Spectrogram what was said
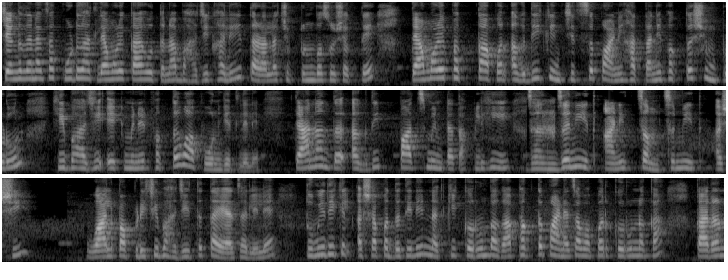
शेंगदाण्याचा कूट घातल्यामुळे काय होतं ना भाजी खाली तळाला चिकटून बसू शकते. त्यामुळे फक्त आपण अगदी किंचितचं पाणी हाताने फक्त शिंपडून ही भाजी एक मिनिट फक्त वाफवून घेतलेली आहे. त्यानंतर अगदी पाच मिनिटात आपली ही झणझणीत आणि चमचमीत अशी वालपापडीची भाजी तर तयार झालेली आहे. तुम्ही देखील अशा पद्धतीने नक्की करून बघा. फक्त पाण्याचा वापर करू नका. कारण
